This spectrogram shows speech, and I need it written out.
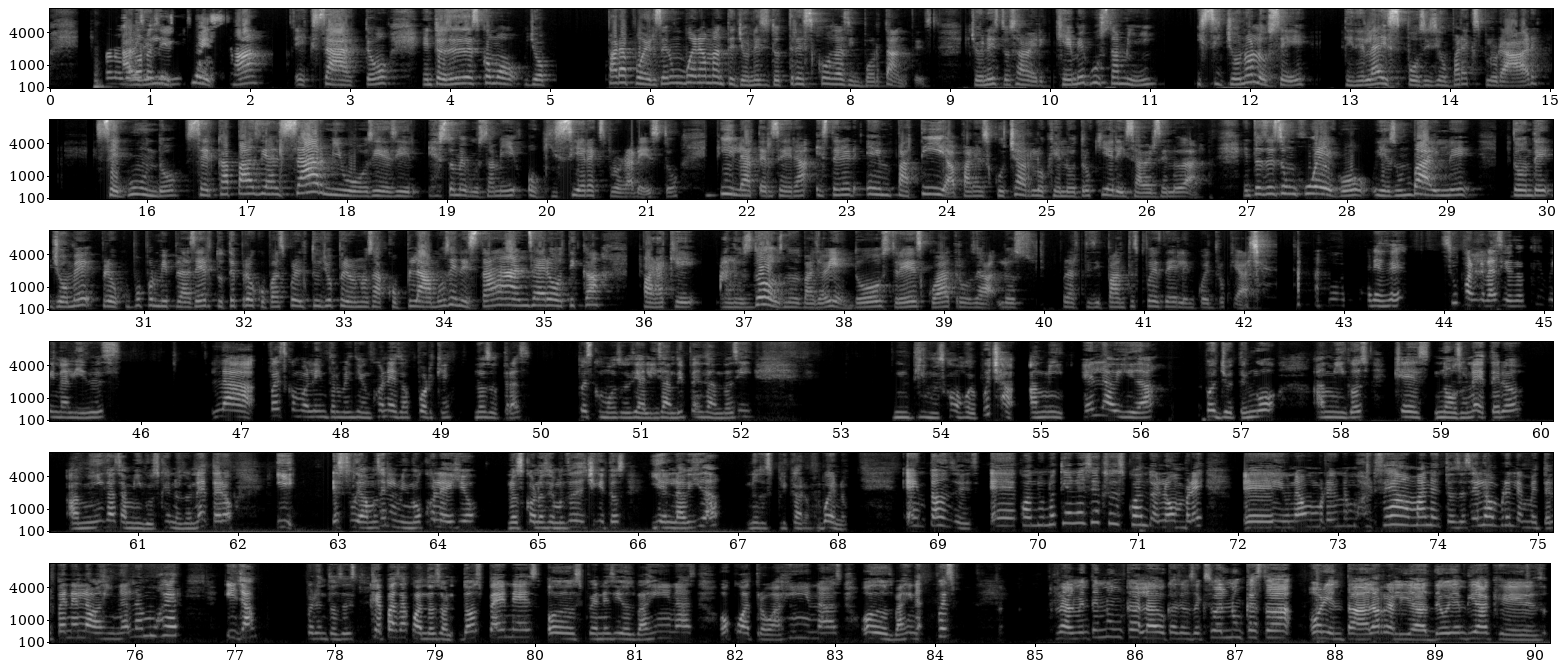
a veces les cuesta, exacto. Entonces es como yo, para poder ser un buen amante, yo necesito tres cosas importantes. Yo necesito saber qué me gusta a mí, y si yo no lo sé, tener la disposición para explorar, Segundo, ser capaz de alzar mi voz y decir, esto me gusta a mí o quisiera explorar esto. Y la tercera es tener empatía para escuchar lo que el otro quiere y sabérselo dar. Entonces es un juego y es un baile donde yo me preocupo por mi placer, tú te preocupas por el tuyo, pero nos acoplamos en esta danza erótica para que a los dos nos vaya bien, dos, tres, cuatro, o sea, los participantes pues del encuentro que haya. súper gracioso que finalices la, pues como la intervención con eso, porque nosotras, pues como socializando y pensando así, vimos como, pucha, a mí en la vida, pues yo tengo amigos que no son hetero, amigas, amigos que no son hetero, y estudiamos en el mismo colegio, nos conocemos desde chiquitos, y en la vida nos explicaron, bueno, entonces, eh, cuando uno tiene sexo es cuando el hombre eh, y un hombre y una mujer se aman, entonces el hombre le mete el pene en la vagina a la mujer y ya. Pero entonces, ¿qué pasa cuando son dos penes o dos penes y dos vaginas o cuatro vaginas o dos vaginas? Pues realmente nunca, la educación sexual nunca está orientada a la realidad de hoy en día que es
